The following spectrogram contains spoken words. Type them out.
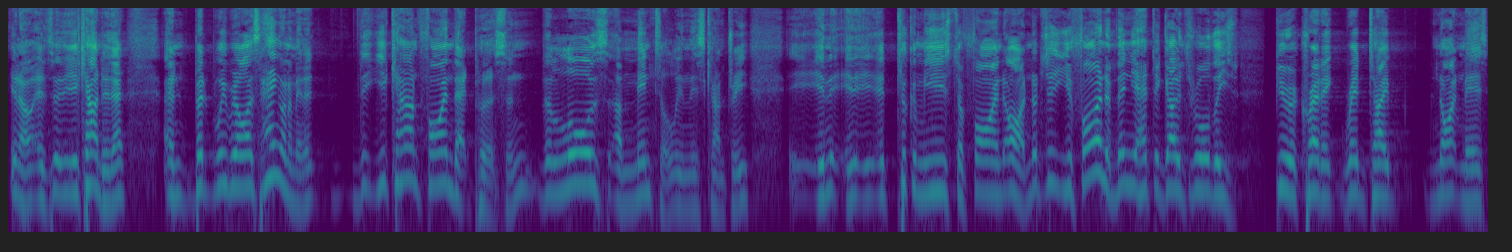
you know, you can't do that. And, but we realized, hang on a minute, you can't find that person. The laws are mental in this country. It, took them years to find. Oh, not just you find them, then you had to go through all these bureaucratic red tape nightmares.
